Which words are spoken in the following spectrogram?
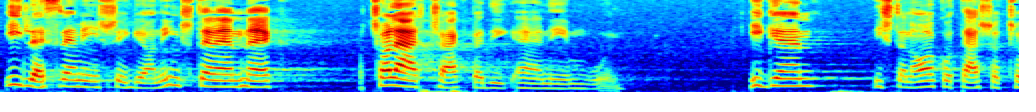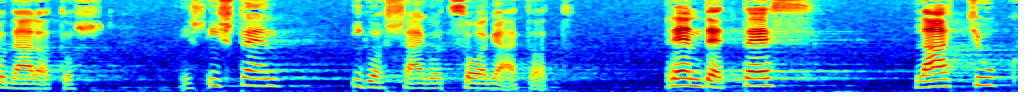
Így lesz reménysége a nincstelennek, a családság pedig elnémul. Igen, Isten alkotása csodálatos, és Isten igazságot szolgáltat. Rendet tesz, látjuk,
